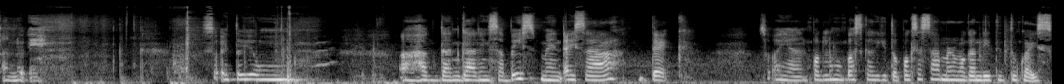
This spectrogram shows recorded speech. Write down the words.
ano eh So, ito yung uh, hagdan galing sa basement, ay sa deck. So, ayan. Pag lumabas ka dito, pag sa summer, maganda dito guys.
